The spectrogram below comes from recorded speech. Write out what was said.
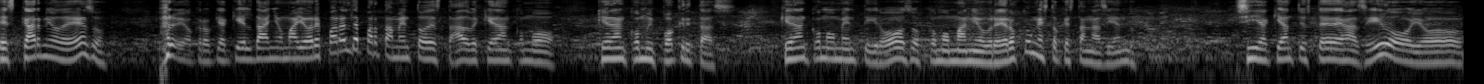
escarnio de eso. Pero yo creo que aquí el daño mayor es para el Departamento de Estado, quedan como, quedan como hipócritas, quedan como mentirosos, como maniobreros con esto que están haciendo. Si aquí ante ustedes ha sido, yo,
